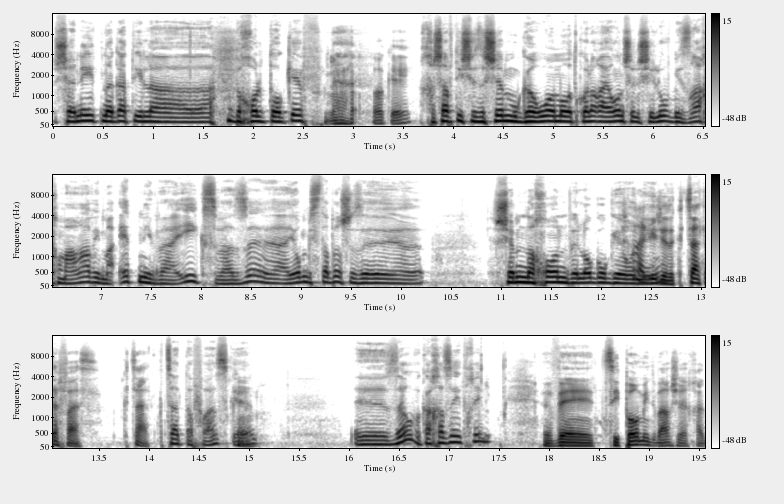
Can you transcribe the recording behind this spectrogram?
שאני התנגדתי לה בכל תוקף. אוקיי. חשבתי שזה שם גרוע מאוד, כל הרעיון של שילוב מזרח-מערב עם האתני וה-X והזה, היום מסתבר שזה שם נכון אפשר גאוני. להגיד שזה קצת תפס. קצת. קצת תפס, כן. כן. אה, זהו, וככה זה התחיל. וציפור מדבר, שאחד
